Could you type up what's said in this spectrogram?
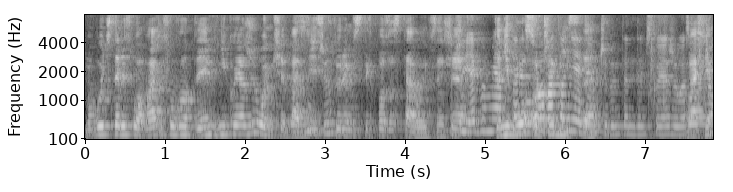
bo były cztery słowa i słowo dym nie kojarzyło im się bardziej z, niczym. którymś z tych pozostałych. W sensie Znaczy jakbym miała to nie cztery było słowa, to nie oczywiste. wiem, czy bym ten dym skojarzyła z Właśnie o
